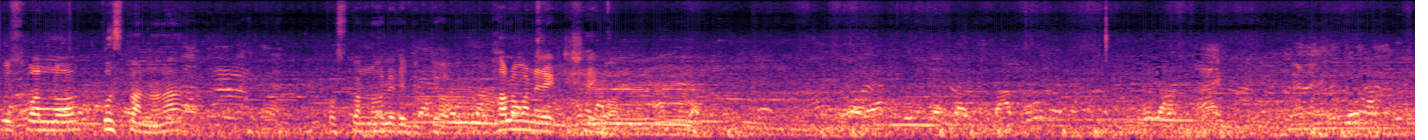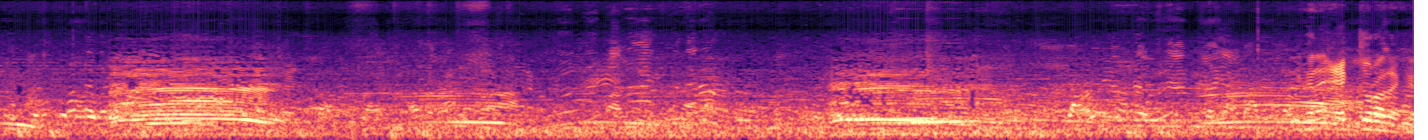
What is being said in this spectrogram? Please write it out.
পুষ্পান্ন পঁচপান্ন না? পঁচপান্ন হলে এটা বিক্রি হবে। ভালো মানের একটি সাইওয়াল এক জোড়া দেখে।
